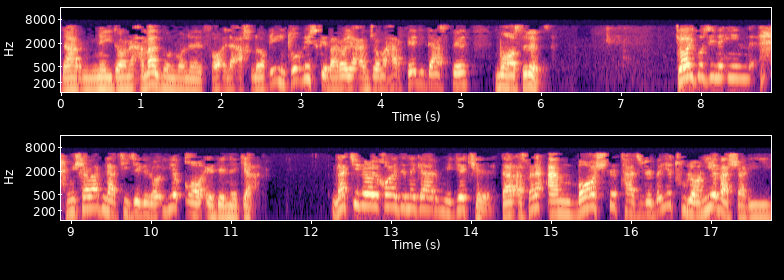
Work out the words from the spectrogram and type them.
در میدان عمل به عنوان فاعل اخلاقی اینطور نیست که برای انجام هر فعلی دست به محاسبه بزن جایگزین این می شود نتیجه گرایی قاعده نگر. نتیجه گرایی قاعده نگر میگه که در اثر انباشت تجربه طولانی بشری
